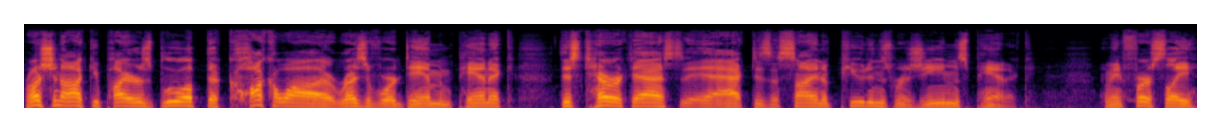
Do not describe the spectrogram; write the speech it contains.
Russian occupiers blew up the Kakhovka reservoir dam in panic. This terrorist act is a sign of Putin's regime's panic. I mean, firstly,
